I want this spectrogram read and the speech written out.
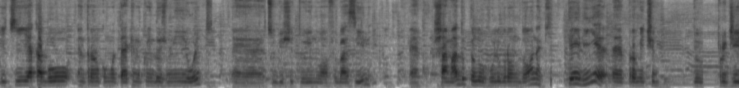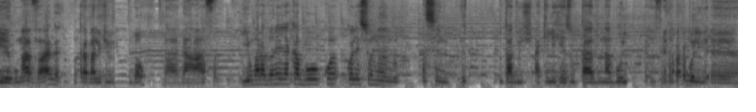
e que acabou entrando como técnico em 2008, é, substituindo o Alf Basile, é, chamado pelo Julio Grondona, que teria é, prometido pro Diego uma vaga no trabalho de futebol da, da AFA. E o Maradona ele acabou co colecionando assim resultados, aquele resultado na Bolívia, enfrentando a própria Bolívia é,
